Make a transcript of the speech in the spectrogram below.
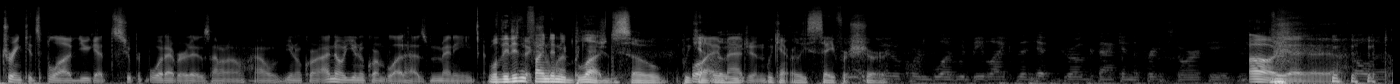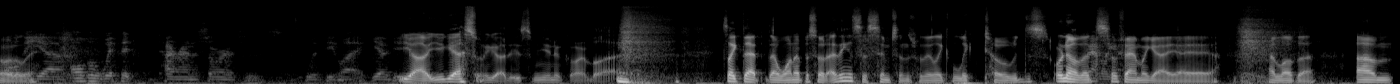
drink its blood, you get super whatever it is. I don't know how unicorn. I know unicorn blood has many. Well, they didn't find any blood, so we Well, can't I really imagine. we can't really say for sure. Unicorn blood would be like the hip drug back in the prehistoric age. Oh yeah, yeah, yeah. all the, totally. All the, uh, all the with it Tyrannosauruses would be like, yo, dude, Yeah, you guys want to go do some unicorn blood. it's like that that one episode. I think it's The Simpsons where they like lick toads. Or no, that's a Family Guy. Yeah, yeah, yeah. I love that. Um,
